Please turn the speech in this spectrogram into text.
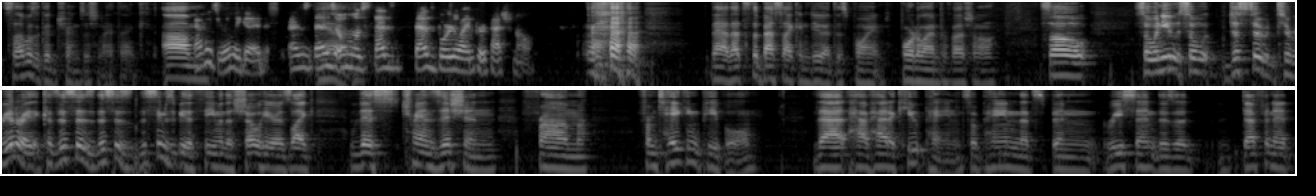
so that was a good transition, I think. Um, That was really good. That's that's Yeah. almost that's that's borderline professional. yeah, that's the best I can do at this point. Borderline professional. So, so when you so just to, to reiterate, because this is this is this seems to be the theme of the show here is like this transition from from taking people that have had acute pain, so pain that's been recent. There's a definite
